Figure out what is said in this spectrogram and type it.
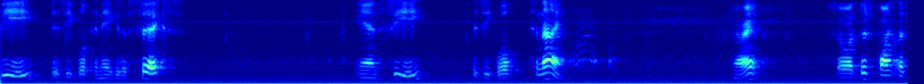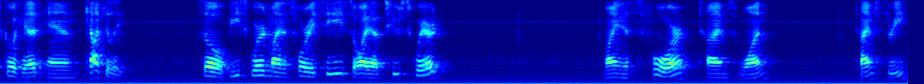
B is equal to negative 6, and C is equal to 9. All right. So at this point, let's go ahead and calculate. So b squared minus 4ac, so I have 2 squared minus 4 times 1 times 3.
